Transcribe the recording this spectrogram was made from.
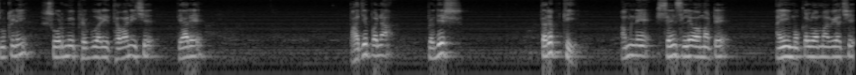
ચૂંટણી સોળમી ફેબ્રુઆરી થવાની છે. ત્યારે ભાજપના પ્રદેશ તરફથી અમને સેન્સ લેવા માટે અહીં મોકલવામાં આવ્યા છે.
